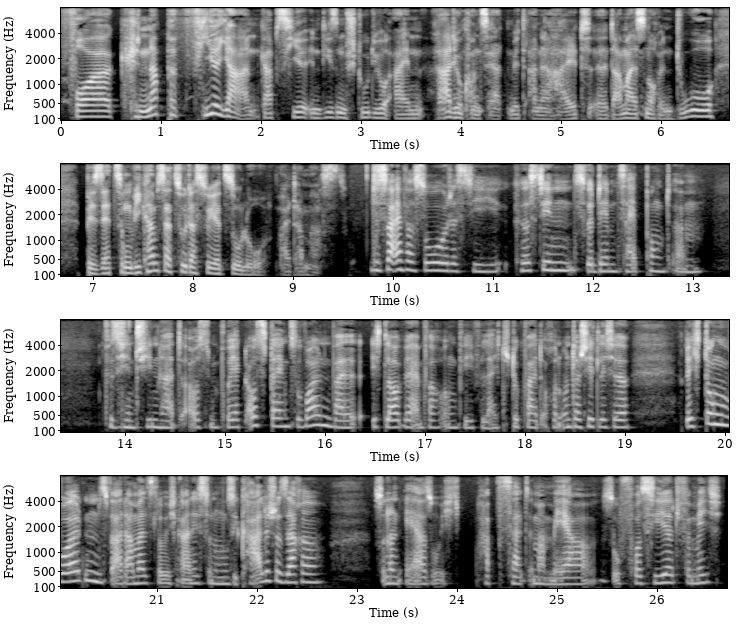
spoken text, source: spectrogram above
Vor knapp vier Jahren gab es hier in diesem Studio ein Radiokonzert mit Anne Heid, äh, damals noch in Duo-Besetzung. Wie kam es dazu, dass du jetzt solo weitermachst? Das war einfach so, dass die Kirstin zu dem Zeitpunkt ähm, für sich entschieden hat, aus dem Projekt aussteigen zu wollen, weil ich glaube, wir einfach irgendwie vielleicht ein Stück weit auch in unterschiedliche Richtungen wollten. Es war damals, glaube ich, gar nicht so eine musikalische Sache, sondern eher so, ich habe das halt immer mehr so forciert für mich.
